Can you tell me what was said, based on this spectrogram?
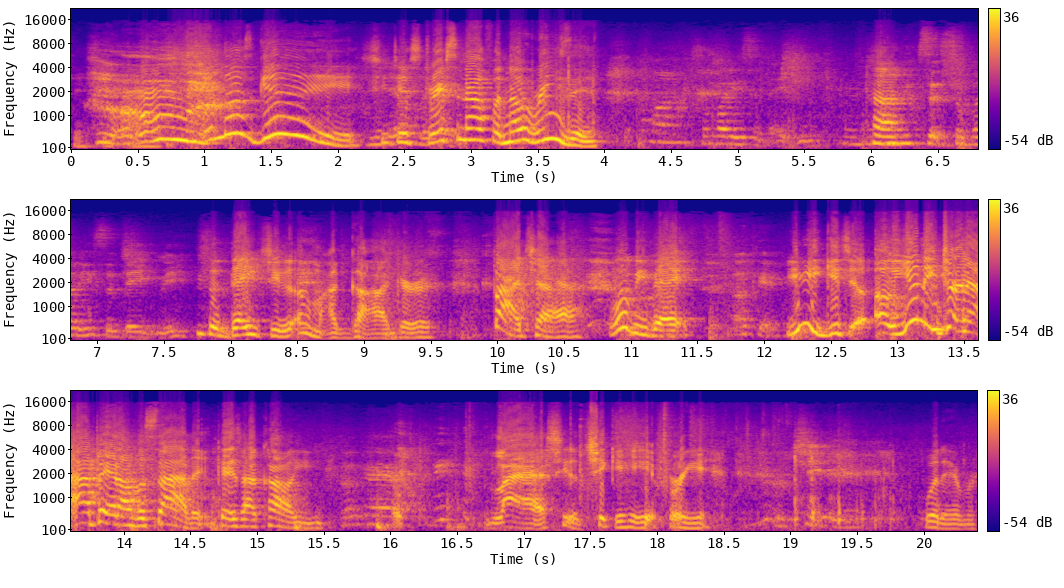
It looks good. She just stressing out for no reason. Somebody sedate me. Huh? Said somebody sedate me. To date you. Oh my God, girl. Bye, child. We'll be back. Okay. You need to get your, oh, you need to turn that iPad off of silent in case I call you. Lies. She a chicken head for friend. whatever.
